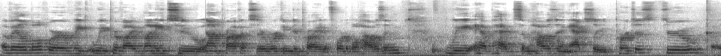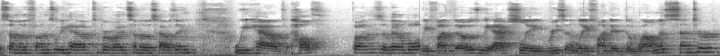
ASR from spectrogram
available where we, we provide money to nonprofits that are working to provide affordable housing. We have had some housing actually purchased through uh, some of the funds we have to provide some of those housing. We have health funds available. We fund those. We actually recently funded the wellness center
